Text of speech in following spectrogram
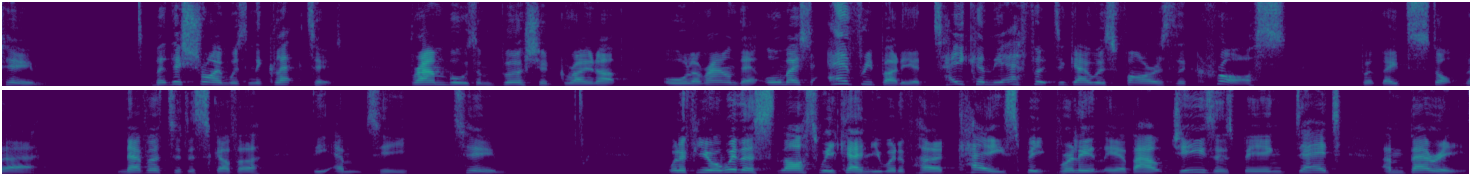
tomb. But this shrine was neglected brambles and bush had grown up all around it. Almost everybody had taken the effort to go as far as the cross, but they'd stopped there, never to discover the empty tomb. Well, if you were with us last weekend, you would have heard Kay speak brilliantly about Jesus being dead and buried.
